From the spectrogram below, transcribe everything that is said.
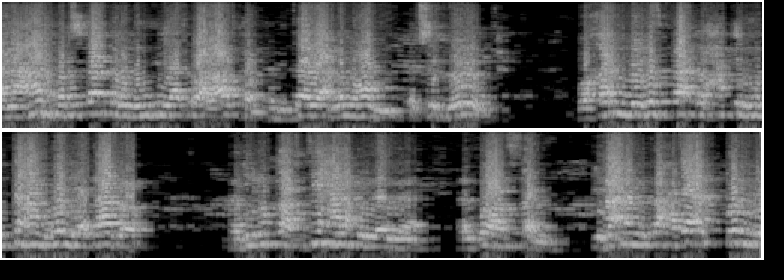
أنا عارف ال risk factor اللي ممكن يأثروا على ال outcome فبالتالي اعمل لهم exclude وأخلي ال risk factor حق المتهم هو اللي أتابعه. فدي نقطة تتيح لك ال cohort study بمعنى إنك راح تعرف كل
